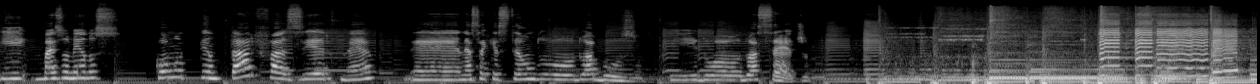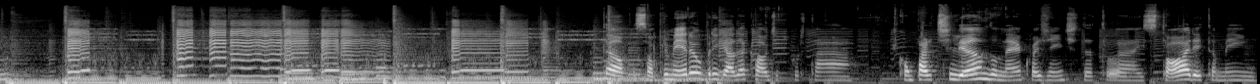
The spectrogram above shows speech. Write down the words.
e mais ou menos como tentar fazer, né? É, nessa questão do, do abuso e do, do assédio. Então, pessoal, primeiro, obrigada, Cláudia, por estar tá compartilhando né, com a gente da tua história e também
